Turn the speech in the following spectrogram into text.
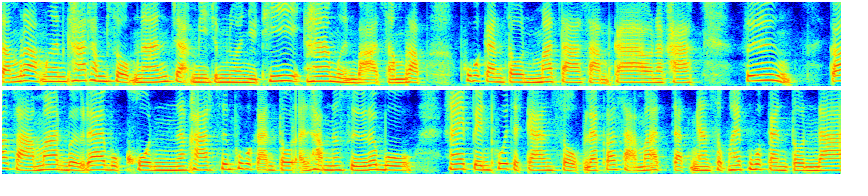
สำหรับเงินค่าทำศพนั้นจะมีจำนวนอยู่ที่ 50,000 บาทสำหรับผู้ประกันตนมาตรา39นะคะ ซึ่ง ก็สามารถเบิกได้บุคคลนะคะ ซึ่งผู้ประกันตนอาจจะทำหนังสือระบุ ให้เป็นผู้จัดการศพ และก็สามารถจัดงานศพให้ผู้ประกันตนได้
